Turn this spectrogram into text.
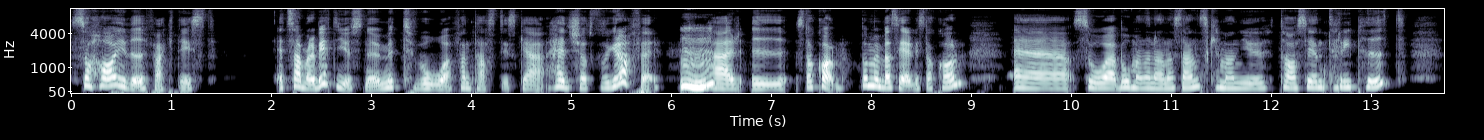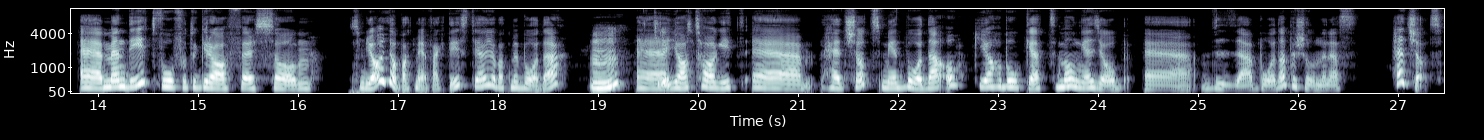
så har ju vi faktiskt ett samarbete just nu med två fantastiska headshot-fotografer Mm. här i Stockholm. De är baserade i Stockholm. Eh, så bor man någon annanstans kan man ju ta sig en tripp hit. Eh, men det är två fotografer som, som jag har jobbat med faktiskt. Jag har jobbat med båda. Mm. Eh, jag har tagit headshots med båda och jag har bokat många jobb via båda personernas headshots.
